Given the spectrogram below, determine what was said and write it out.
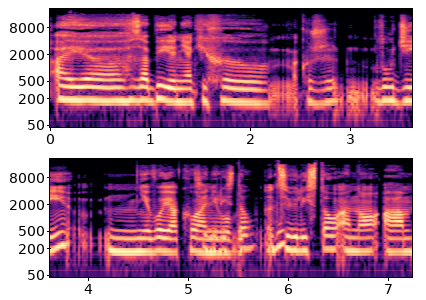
aj e, zabije nejakých e, akože ľudí, nevojakov ani civilistov, mhm. civilistov áno. A,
